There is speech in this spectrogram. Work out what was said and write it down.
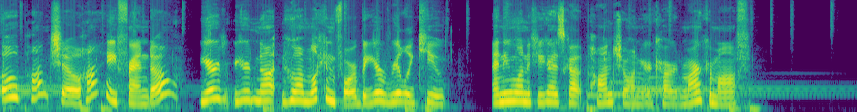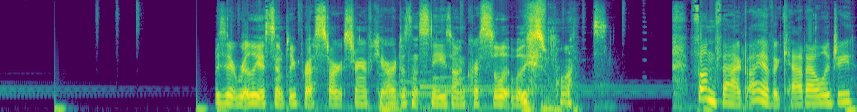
Oh, Poncho. Hi, friendo. You're you're not who I'm looking for, but you're really cute. Anyone, if you guys got Poncho on your card, mark him off. Is it really a simply press start stream if Kiara doesn't sneeze on Crystal at least once? Fun fact, I have a cat allergy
